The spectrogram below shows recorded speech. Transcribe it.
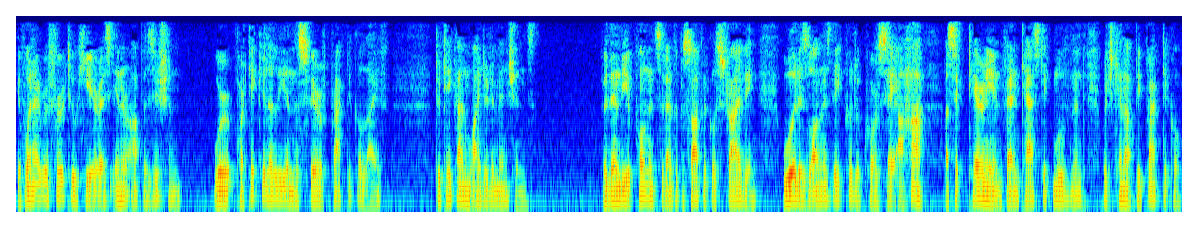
if what I refer to here as inner opposition were, particularly in the sphere of practical life, to take on wider dimensions. For then the opponents of anthroposophical striving would, as long as they could, of course, say, aha, a sectarian, fantastic movement which cannot be practical.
